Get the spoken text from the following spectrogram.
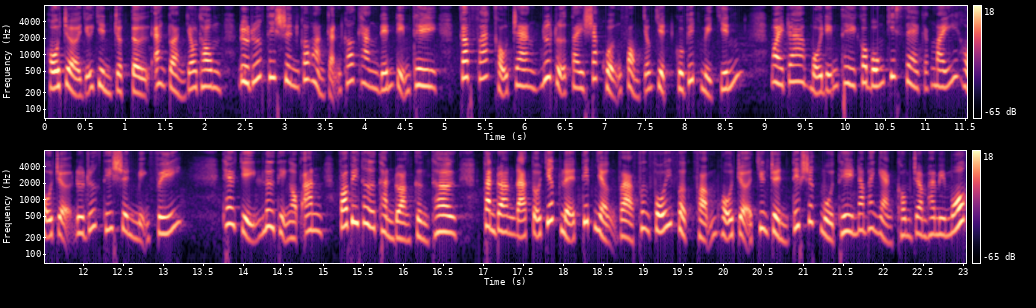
hỗ trợ giữ gìn trật tự an toàn giao thông, đưa rước thí sinh có hoàn cảnh khó khăn đến điểm thi, cấp phát khẩu trang, nước rửa tay sát khuẩn phòng chống dịch COVID-19. Ngoài ra, mỗi điểm thi có 4 chiếc xe gắn máy hỗ trợ đưa rước thí sinh miễn phí. Theo chị Lưu Thị Ngọc Anh, Phó Bí thư Thành đoàn Cần Thơ, Thành đoàn đã tổ chức lễ tiếp nhận và phân phối vật phẩm hỗ trợ chương trình tiếp sức mùa thi năm 2021.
